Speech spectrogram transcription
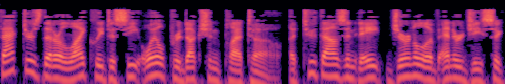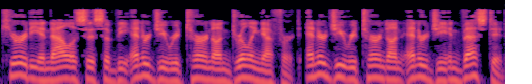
Factors that are likely to see oil production plateau. A 2008 Journal of Energy Security analysis of the energy return on drilling effort, energy returned on energy invested,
